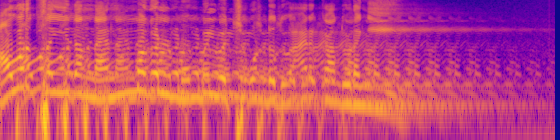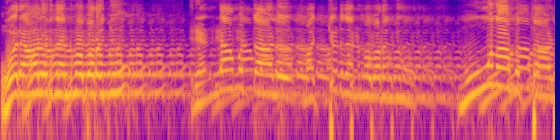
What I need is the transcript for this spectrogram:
അവർ ചെയ്ത നന്മകൾ മുമ്പിൽ വെച്ചുകൊണ്ട് ദ്വാരക്കാൻ തുടങ്ങി. ഒരാളൊരു നന്മ പറഞ്ഞു രണ്ടാമത്തെ ആൾ മറ്റൊരു നന്മ പറഞ്ഞു മൂന്നാമത്തെ ആൾ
